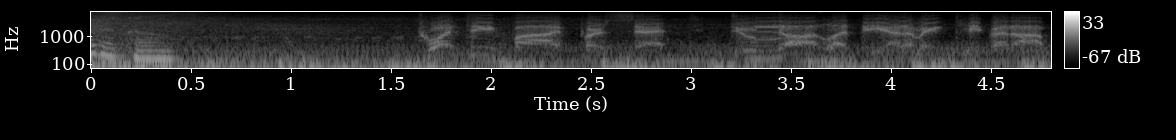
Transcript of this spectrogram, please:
Critical. 25%. Do not let the enemy keep it up.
